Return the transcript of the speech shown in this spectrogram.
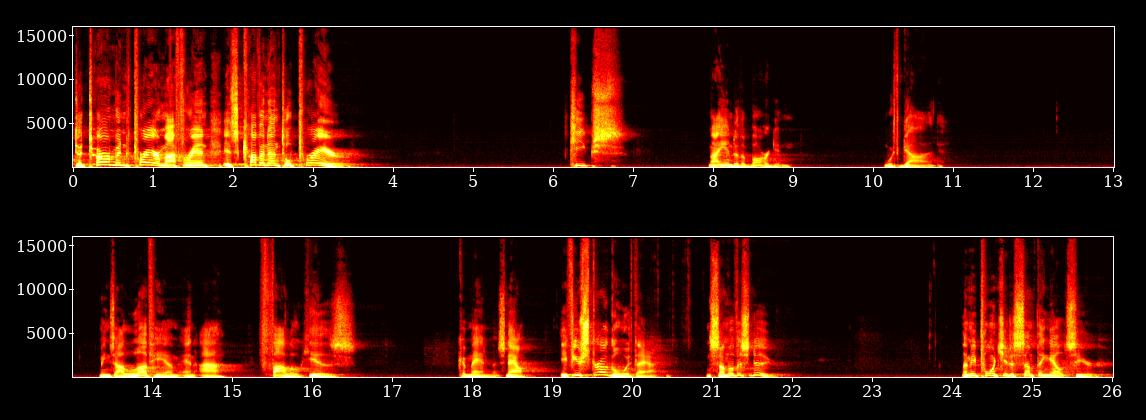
determined prayer, my friend, is covenantal prayer. Keeps my end of the bargain with God means I love him and I follow his commandments. Now, if you struggle with that, and some of us do, let me point you to something else here.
